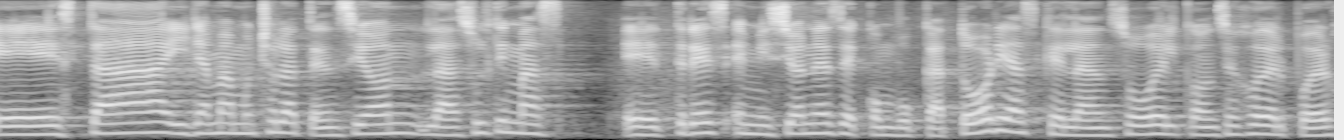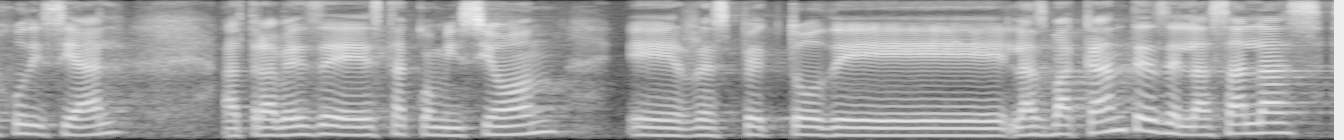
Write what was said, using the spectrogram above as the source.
eh, está y llama mucho la atención las últimas eh, tres emisiones de convocatorias que lanzó el Consejo del Poder Judicial a través de esta comisión eh, respecto de las vacantes de las salas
